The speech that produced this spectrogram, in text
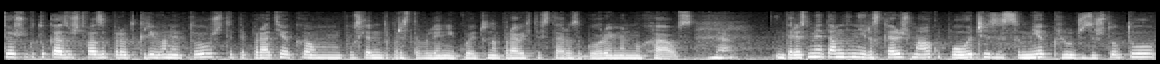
Точно като казваш това за преоткриването, ще те пратя към последното представление, което направихте в Стара Загора, именно Хаос. Да. Интересно ми е там да ни разкажеш малко повече за самия ключ, защото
